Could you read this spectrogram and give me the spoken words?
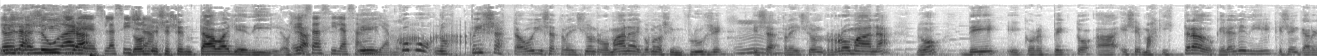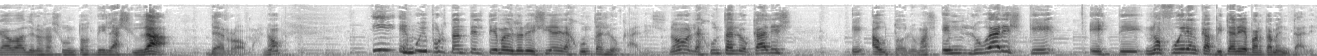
Los- la los silla lugares, la silla. donde se sentaba el edil. O sea, Esa sí la eh, sabíamos. ¿Cómo nos pesa hasta hoy esa tradición romana y cómo nos influye Mm. esa tradición romana, ¿no? De eh, con respecto a ese magistrado que era el edil que se encargaba de los asuntos de la ciudad de Roma, ¿no? Y es muy importante el tema que yo le decía de las juntas locales, ¿no? Las juntas locales eh, autónomas, en lugares que este, no fueran capitales departamentales.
